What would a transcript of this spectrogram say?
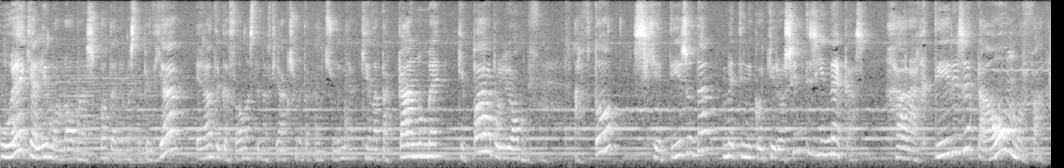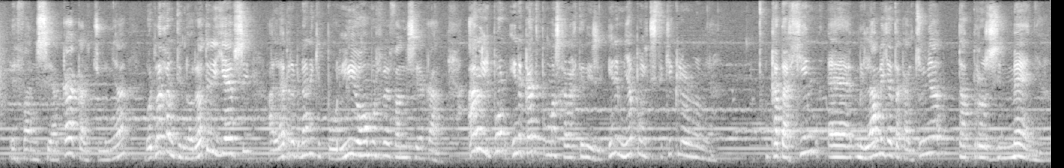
Ουέ και αλίμονό μας όταν είμαστε παιδιά, εάν δεν καθόμαστε να φτιάξουμε τα καλτσούνια και να τα κάνουμε και πάρα πολύ όμορφα. Αυτό σχετίζονταν με την οικοκυροσύνη της γυναίκας. Χαρακτήριζε τα όμορφα εμφανισιακά καλτσούνια, μπορεί να είχαν την ωραιότερη γεύση, αλλά έπρεπε να είναι και πολύ όμορφα εμφανισιακά. Άρα λοιπόν είναι κάτι που μας χαρακτηρίζει. Είναι μια πολιτιστική κληρονομιά. Καταρχήν ε, μιλάμε για τα καλτσούνια τα προζημένια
